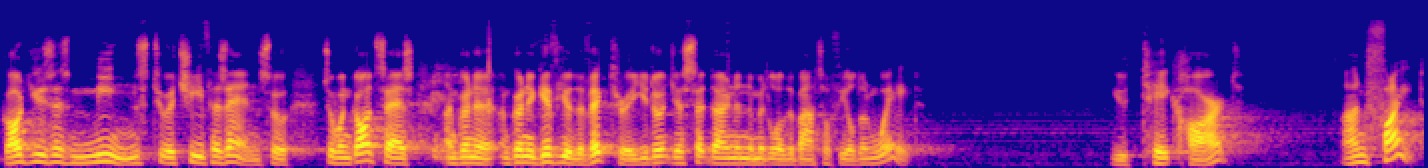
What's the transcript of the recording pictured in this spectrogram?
God uses means to achieve His end. So, so when God says, I'm going, to, I'm going to give you the victory, you don't just sit down in the middle of the battlefield and wait. You take heart and fight.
